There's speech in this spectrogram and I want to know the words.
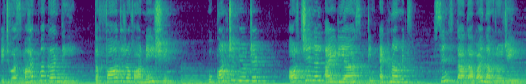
It was Mahatma Gandhi, the father of our nation, who contributed original ideas in economics since Dadabhai Naoroji.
